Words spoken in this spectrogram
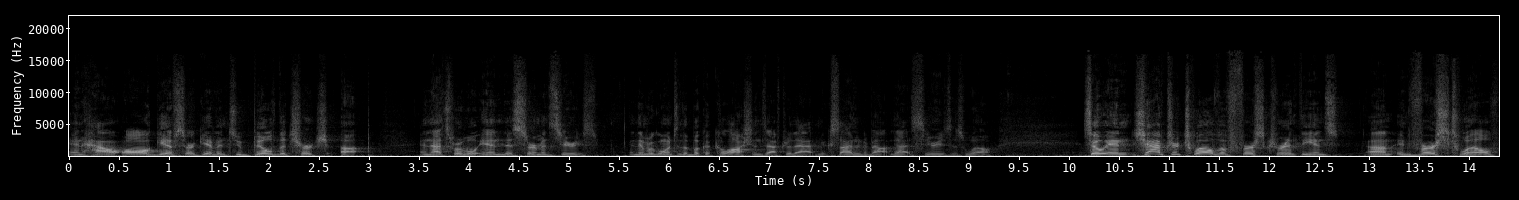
and how all gifts are given to build the church up. And that's where we'll end this sermon series. And then we're going to the book of Colossians after that. I'm excited about that series as well. So in chapter 12 of 1 Corinthians, um, in verse 12,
